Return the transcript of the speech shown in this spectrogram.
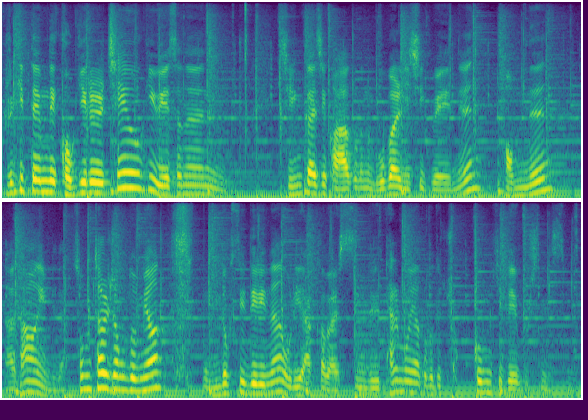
그렇기 때문에 거기를 채우기 위해서는 지금까지 과학으로는 모발 이식 외에는 없는 아, 상황입니다. 솜털 정도면 뭐 민독시들이나 우리 아까 말씀드린 탈모약으로도 조금 기대해 볼 수는 있습니다.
